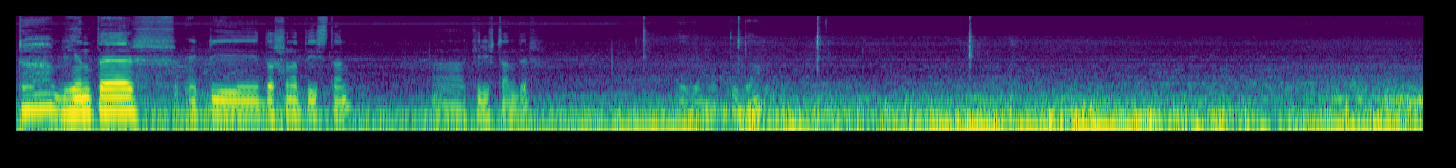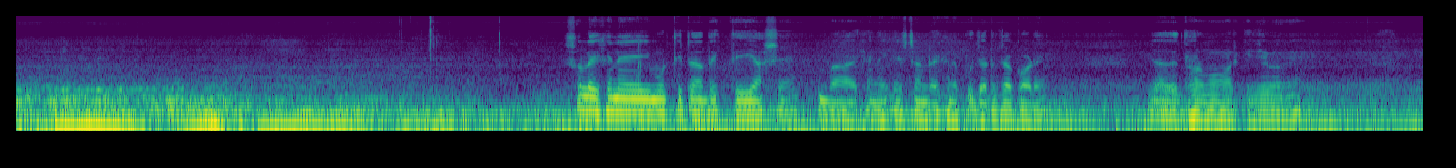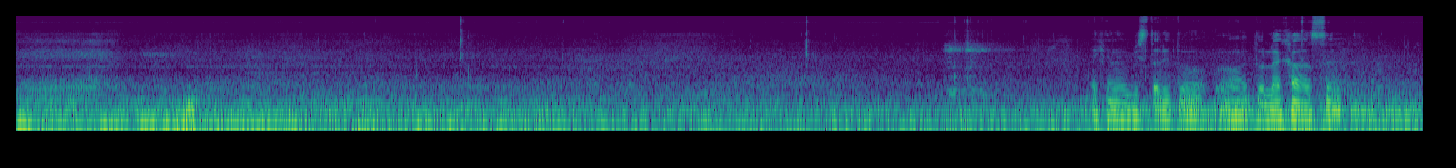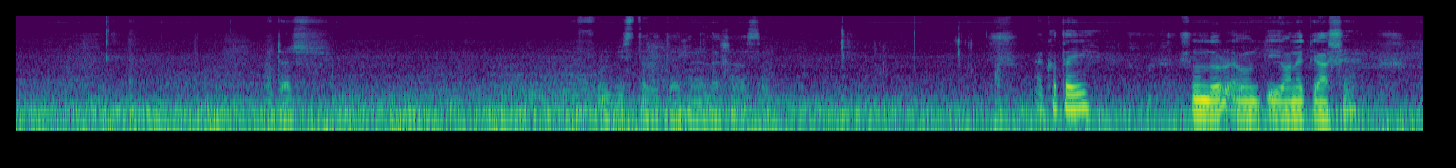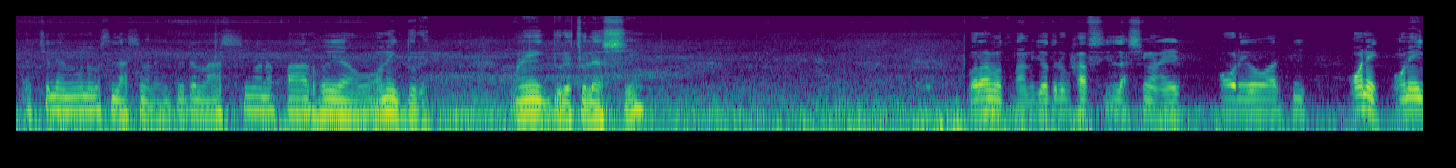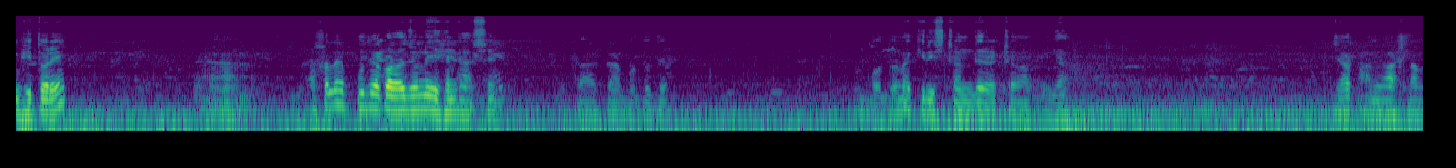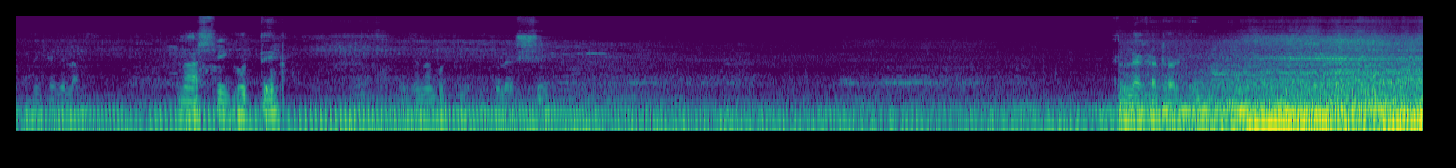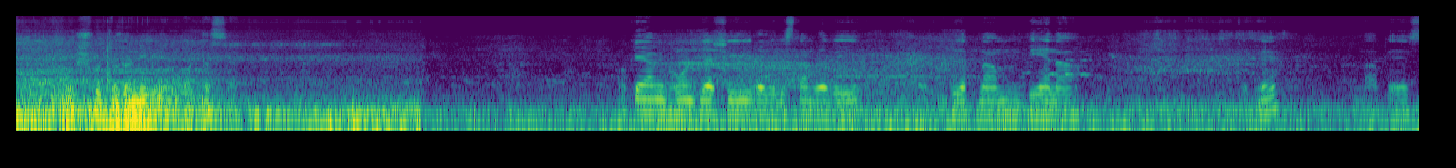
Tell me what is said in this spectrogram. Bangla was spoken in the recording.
এটা ভিয়েন্তার একটি দর্শনার্থী স্থান খ্রিস্টানদের। এই যে মূর্তিটা। আসলে এখানে এই মূর্তিটা দেখতেই আসে, বা এখানে খ্রিস্টানরা এখানে পূজা টুজা করে। যাদের ধর্ম আর কি যেভাবে। এখানে বিস্তারিত হয়তো লেখা আছে। এটার ফুল বিস্তারিত এখানে লেখা আছে। এক কথাই সুন্দর এবং কি অনেকে আসে। অ্যাকচুয়ালি আমি মনে করছি লাস্ট সীমানা, কিন্তু এটা লাস্ট সীমানা পার হয়েও অনেক দূরে অনেক দূরে চলে আসছি। বলার মতো আমি যতটুকু ভাবছি লাস্ট সীমানা, এর পরেও আর কি অনেক অনেক ভিতরে। আসলে পূজা করার জন্য এখানে আসে। কার বৌদ্ধদের? বৌদ্ধ না, খ্রিস্টানদের একটা ইয়া। যাক আমি আসলাম, দেখে গেলাম। না আসছি ঘুরতে ঘুরতে চলে আসছি। লেখাটা আর কি। সূর্যটা নিবিয়ে করতেছে। ওকে আমি ভ্রমণ আসি Rabiul Islam Robi Vietnam Vienna. Okay হাফেজ।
